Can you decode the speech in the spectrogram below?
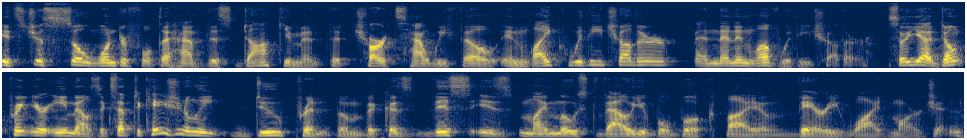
It's just so wonderful to have this document that charts how we fell in like with each other and then in love with each other. So yeah, don't print your emails, except occasionally do print them because this is my most valuable book by a very wide margin.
